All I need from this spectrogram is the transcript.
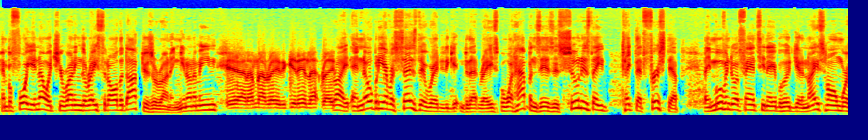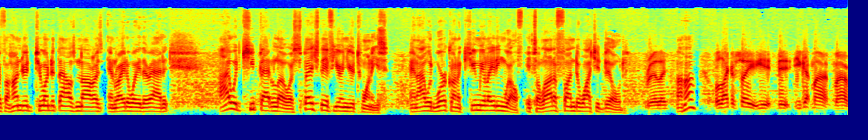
And before you know it, you're running the race that all the doctors are running. You know what I mean? Yeah, and I'm not ready to get in that race. Right. And nobody ever says they're ready to get into that race. But what happens is, as soon as they take that first step, they move into a fancy neighborhood, get a nice home worth a hundred, two hundred thousand dollars, and right away they're at it. I would keep that low, especially if you're in your twenties. And I would work on accumulating wealth. It's a lot of fun to watch it build. Really? Uh huh. Well, like I say, you, you got my my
